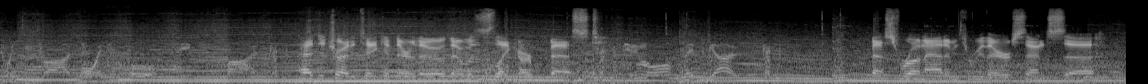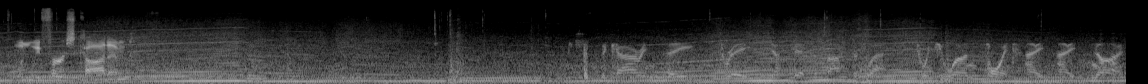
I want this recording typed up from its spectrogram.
Twenty-five point four six five. Had to try to take it there though. That was like our best Two more. Let's go. best run at him through there since uh, when we first caught him. The car in P3 just at the fastest lap. Twenty-one point eight eight nine.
